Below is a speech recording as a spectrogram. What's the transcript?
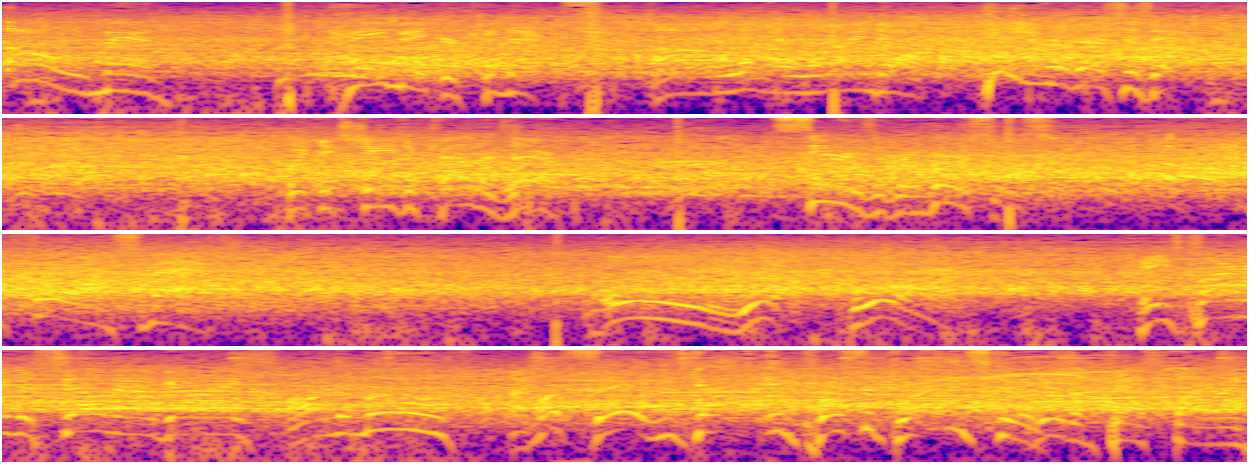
Oh, man. Haymaker connects. Oh, what a windup. He reverses it. Quick exchange of counters there. Series of reversals. Oh, a forearm smash. Oh, what a forearm. He's climbing now, guys. On the move. I must say, he's got impressive climbing skills. You're the best, Byron.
